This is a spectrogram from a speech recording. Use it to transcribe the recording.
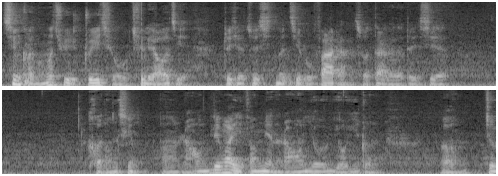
尽可能的去追求、去了解这些最新的技术发展所带来的这些可能性啊。然后另外一方面呢，然后又有一种，呃，就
